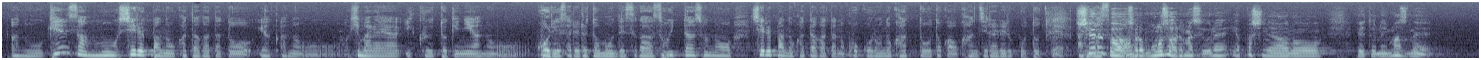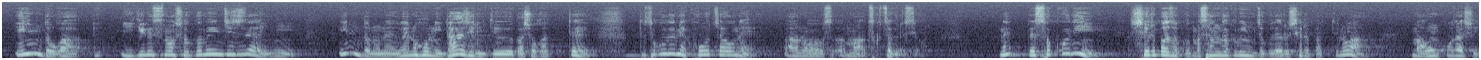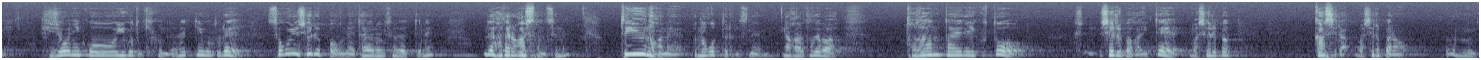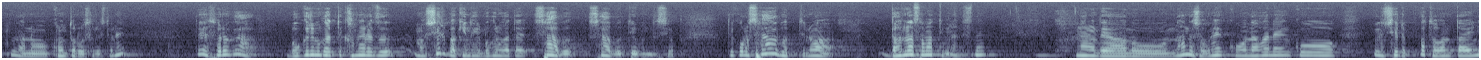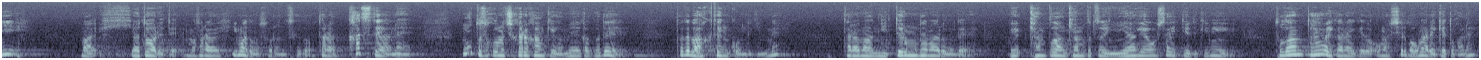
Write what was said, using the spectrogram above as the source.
あのケンさんもシェルパの方々とやあのヒマラヤ行く時にあの交流されると思うんですがそういったそのシェルパの方々の心の葛藤とかを感じられることってありますか？シェルパはそれはものすごいありますよね。やっぱしねあの、えっとねまずねインドがイギリスの植民地時代にインドの、ね、上の方にダージリンという場所があってでそこでね紅茶をねあの、まあ、作ったわけですよ、ね、でそこにシェルパ族、まあ、山岳民族であるシェルパっていうのは、まあ、温厚だし非常にこう言うこと聞くんだよね。っていうことでそこにシェルパをね大量に連れてってねで働かせたんですよね。っていうのがね残ってるんですね。だから例えば登山隊で行くとシェルパがいて、まあ、シェルパ頭、まあ、シェルパのあのコントロールする人ね。でそれが僕に向かって必ず、まあ、シェルパは基本的に僕に向かってサーブサーブって呼ぶんですよ。でこのサーブっていうのは旦那様って意味なんですね。なのであのなんでしょうね。こう長年こうシェルパが登山隊に、まあ、雇われて、まあ、それは今でもそうなんですけどただかつてはねもっとそこの力関係が明確で例えば悪天候の時にねただまあ日程の問題もあるのでキャンプ1キャンプ2に荷上げをしたいっていう時に登山隊は行かないけどお前シェルパお前ら行けとかね。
